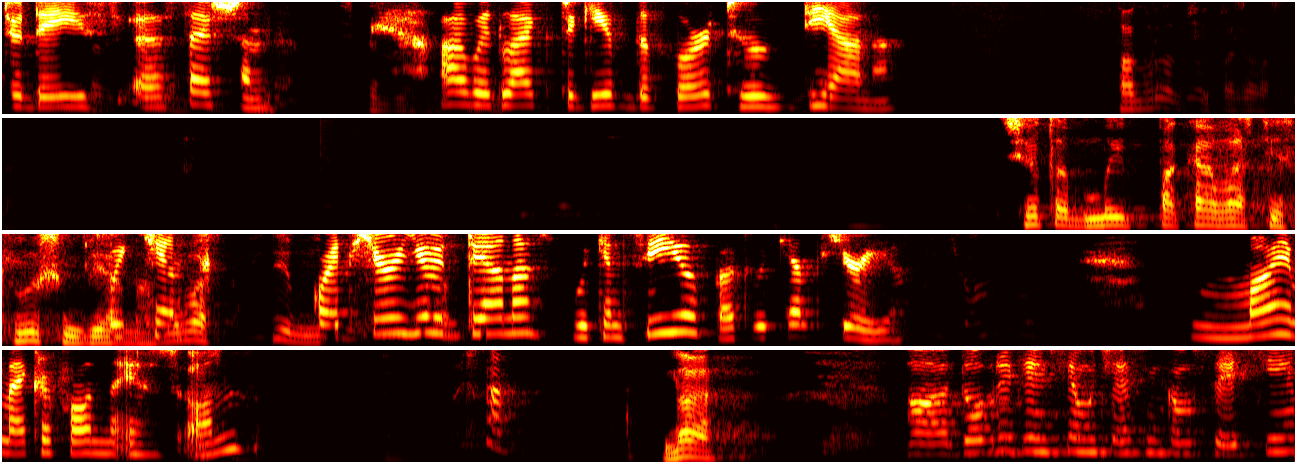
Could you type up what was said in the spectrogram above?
today's uh, session. Искандер. I would like to give the floor to Diana. Погромче, пожалуйста. Все-то мы пока вас не слышим, Диана. Мы can't вас видим, но Quite hear you, Diana. We can see you, but we can't hear you. My microphone is on. Слышно? Да. А, Добрый день всем участникам сессии.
